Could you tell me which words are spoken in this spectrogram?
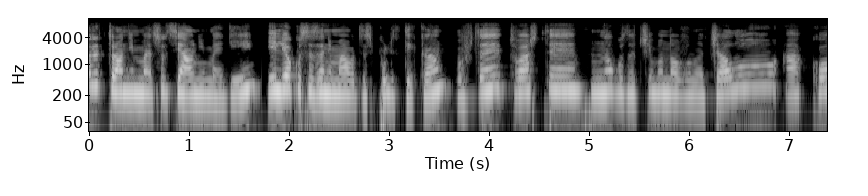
електронни социални медии или ако се занимавате с политика, въобще това ще е много значимо ново начало, ако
